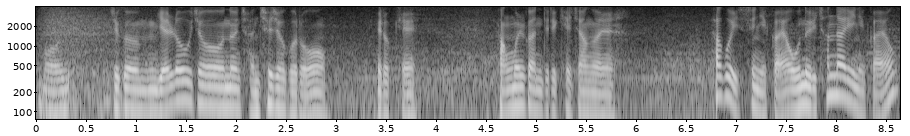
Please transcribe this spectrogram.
뭐 지금 옐로우 존은 전체적으로 이렇게 박물관들이 개장을 하고 있으니까요. 오늘이 첫날이니까요.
